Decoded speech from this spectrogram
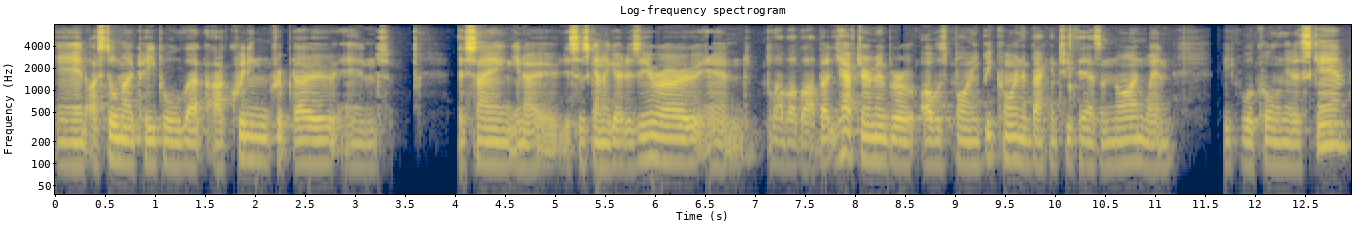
And I still know people that are quitting crypto and they're saying, you know, this is going to go to zero and blah, blah, blah. But you have to remember, I was buying Bitcoin and back in 2009 when people were calling it a scam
